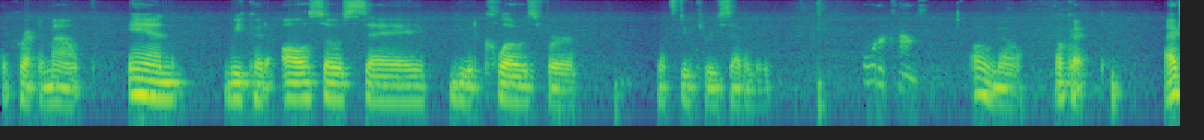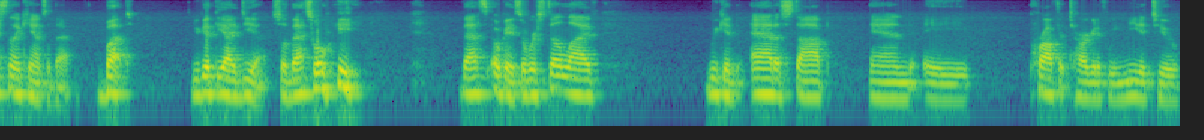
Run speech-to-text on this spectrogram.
the correct amount. And we could also say you would close for, let's do 370. Order canceled. Oh no. Okay. I accidentally canceled that. But you get the idea. So that's what we, that's, okay, so we're still live. We could add a stop and a profit target if we needed to.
